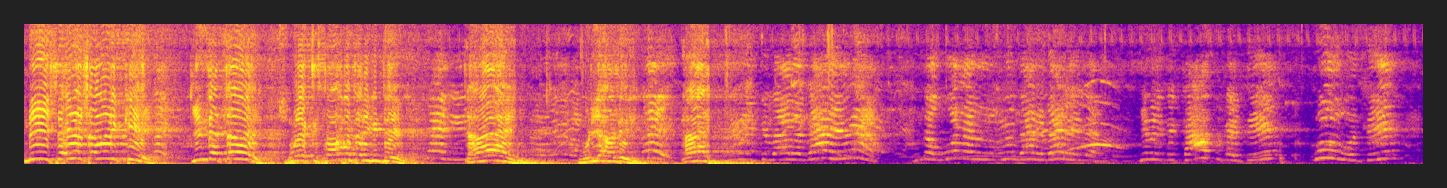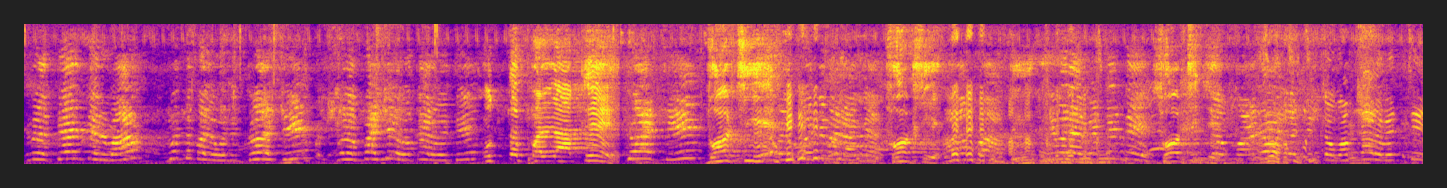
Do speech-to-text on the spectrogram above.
நீ செய்த தவறுக்கு இந்த தாய் உனக்கு சாபம் தருகின்றேன். தாய் முடியாது. தாய் ஒண்ணு தோட்டி இவனை பள்ளியில உட்கார வச்சு. முத்த பல்லாக்கு. விட்டுட்டு உட்கார வச்சு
